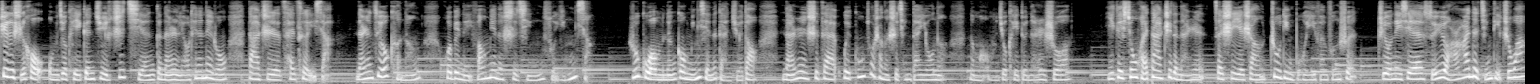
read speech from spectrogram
这个时候，我们就可以根据之前跟男人聊天的内容，大致猜测一下，男人最有可能会被哪方面的事情所影响。如果我们能够明显的感觉到男人是在为工作上的事情担忧呢，那么我们就可以对男人说：一个胸怀大志的男人，在事业上注定不会一帆风顺，只有那些随遇而安的井底之蛙，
